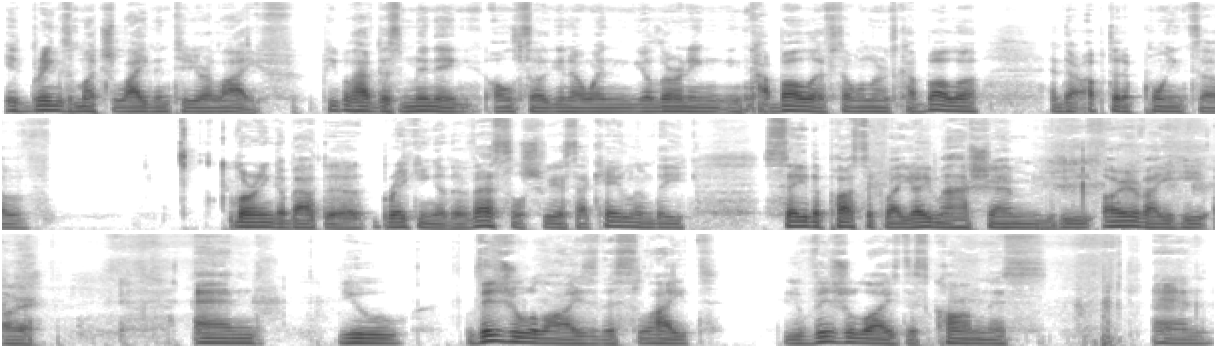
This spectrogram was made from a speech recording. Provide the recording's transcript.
it brings much light into your life. People have this minig also, you know, when you're learning in Kabbalah, if someone learns Kabbalah and they're up to the points of learning about the breaking of the vessel, Shvir Sakelim, they say the pasuk Vayoima Hashem Yihi Oyer Vayihi Oyer. And you visualize this light, you visualize this calmness, and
